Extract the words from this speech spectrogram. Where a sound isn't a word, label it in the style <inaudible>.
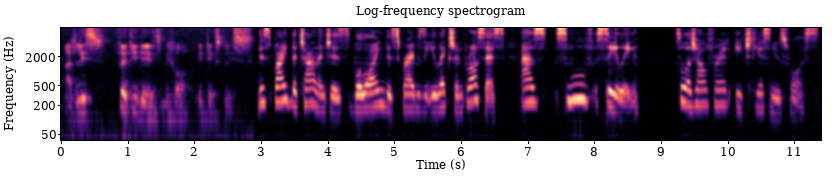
at least 30 days before it takes place. Despite the challenges, Boulogne describes the election process as smooth sailing. Solange Alfred, HTS News Force.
